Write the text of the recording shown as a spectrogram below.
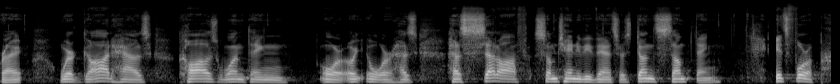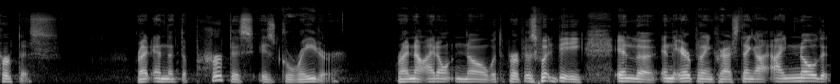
right? Where God has caused one thing or, or, or has, has set off some chain of events or has done something, it's for a purpose, right? And that the purpose is greater. Right now, I don't know what the purpose would be in the, in the airplane crash thing. I, I know that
